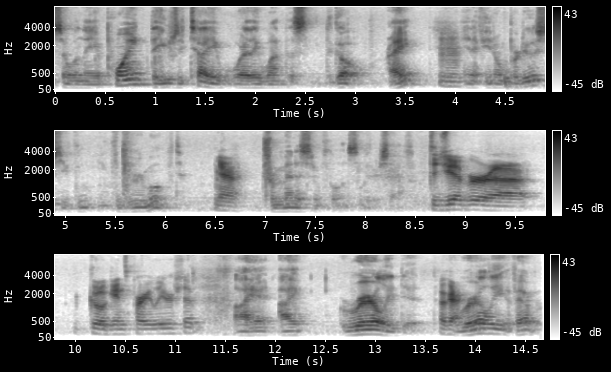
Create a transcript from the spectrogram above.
so when they appoint, they usually tell you where they want this to go, right? And if you don't produce, you can you can be removed. Yeah. Tremendous influence the leaders have. Did you ever uh, go against party leadership? I had, I rarely did. Okay. Rarely, if ever.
